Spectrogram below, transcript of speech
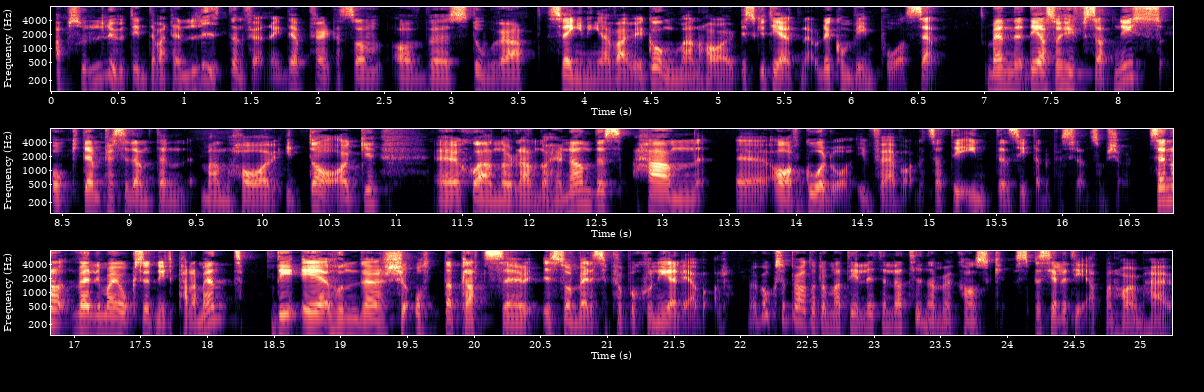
absolut inte varit en liten förändring. Det har präglats av, av eh, stora svängningar varje gång man har diskuterat det och det kommer vi in på sen. Men det är alltså hyfsat nyss och den presidenten man har idag eh, Juan Orlando Hernandez, han eh, avgår då inför valet, så att det är inte en sittande president som kör. Sen väljer man ju också ett nytt parlament. Det är 128 platser som väljs i proportionerliga val. Vi har också pratat om att det är en liten latinamerikansk specialitet, att man har de här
